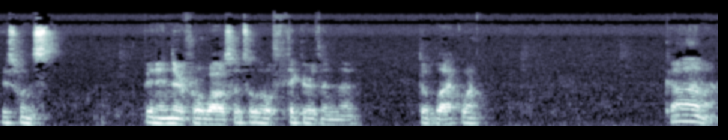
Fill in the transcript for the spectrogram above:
This one's been in there for a while, so it's a little thicker than the, the black one. Come on.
